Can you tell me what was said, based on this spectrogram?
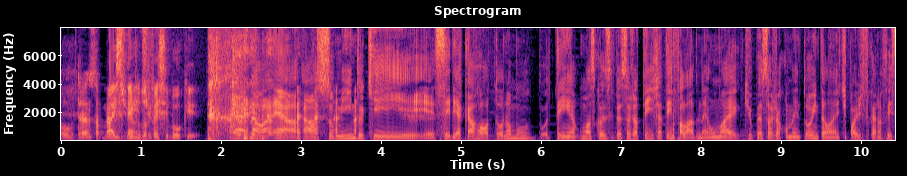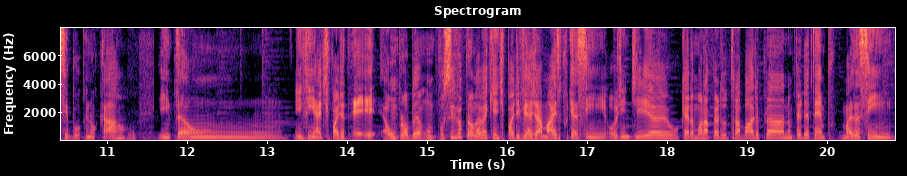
o trânsito aparentemente... Mais tempo no Facebook. É, não, é, assumindo que seria carro autônomo, tem algumas coisas que o pessoal já tem, já tem falado, né? Uma é que o pessoal já comentou, então a gente pode ficar no Facebook no carro, então... Enfim, a gente pode... É, é um, problema, um possível problema é que a gente pode viajar mais, porque assim, hoje em dia eu quero morar perto do trabalho para não perder tempo. Mas assim,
